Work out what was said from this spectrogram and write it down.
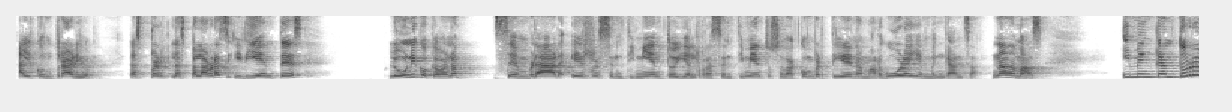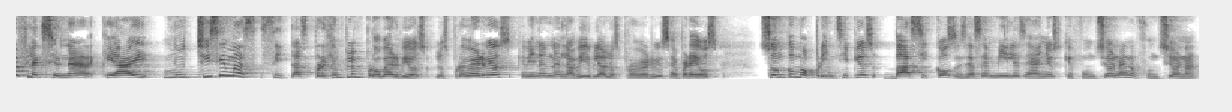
Al contrario, las palabras hirientes lo único que van a sembrar es resentimiento y el resentimiento se va a convertir en amargura y en venganza, nada más. Y me encantó reflexionar que hay muchísimas citas, por ejemplo en proverbios, los proverbios que vienen en la Biblia, los proverbios hebreos, son como principios básicos desde hace miles de años que funcionan o funcionan,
